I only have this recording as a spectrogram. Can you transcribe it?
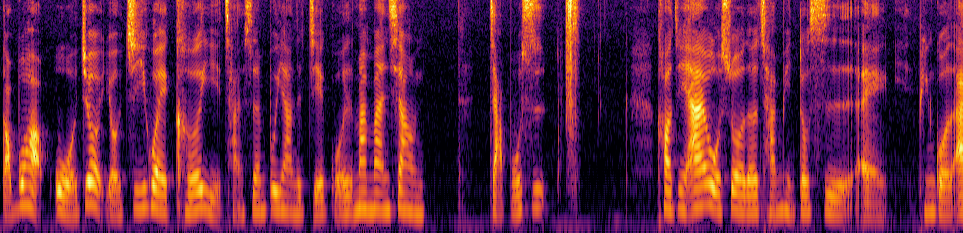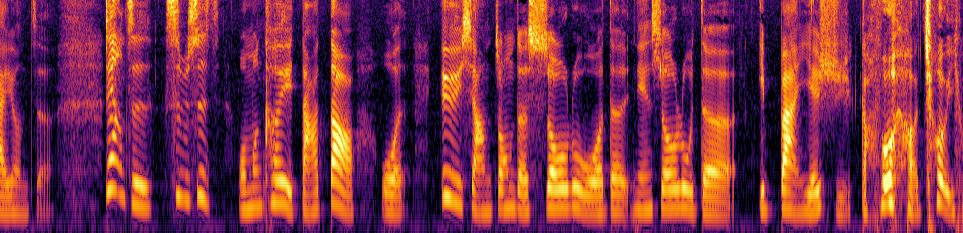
搞不好我就有机会可以产生不一样的结果，慢慢向贾博士靠近。哎，我所有的产品都是诶苹果的爱用者。这样子是不是我们可以达到我预想中的收入？我的年收入的一半，也许搞不好就有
